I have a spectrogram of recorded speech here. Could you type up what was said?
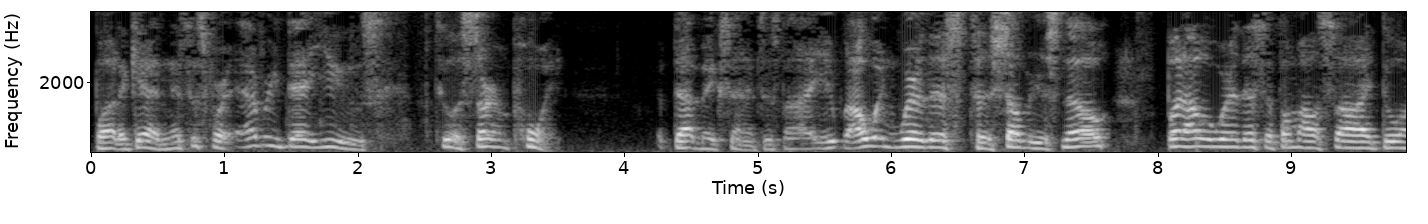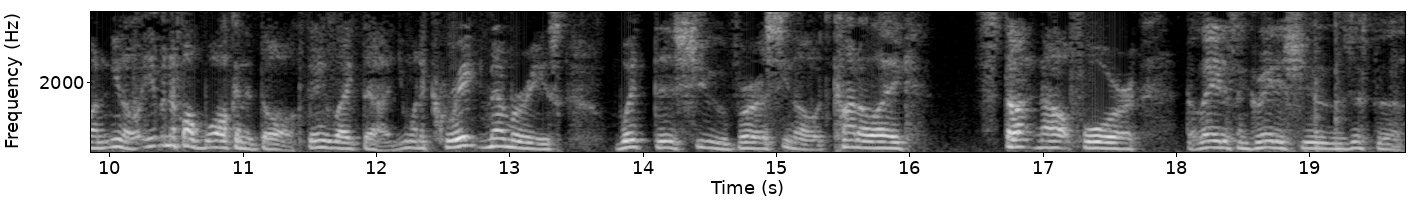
But again, this is for everyday use to a certain point, if that makes sense. It's not. I wouldn't wear this to shovel your snow, but I would wear this if I'm outside doing, you know, even if I'm walking the dog, things like that. You want to create memories with this shoe versus, you know, kind of like stunting out for the latest and greatest shoes just to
